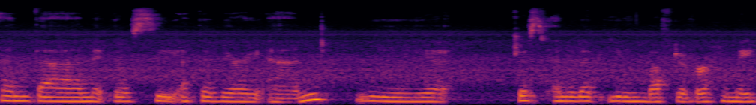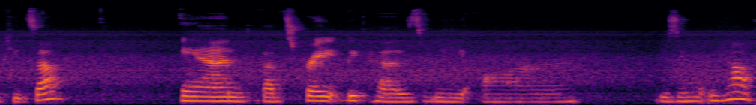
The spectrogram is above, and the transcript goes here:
and then you'll see at the very end, we just ended up eating leftover homemade pizza. And that's great because we are using what we have.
